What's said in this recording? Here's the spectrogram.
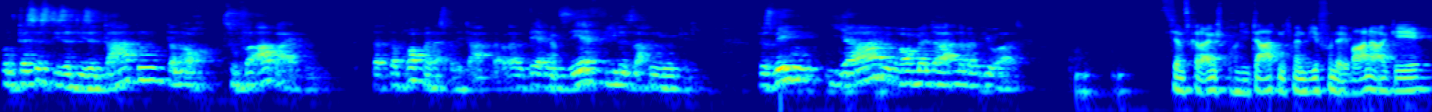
Und das ist diese, diese Daten dann auch zu verarbeiten. Da, da braucht man erstmal die Daten, aber dann wären sehr viele Sachen möglich. Deswegen, ja, wir brauchen mehr Daten, aber nicht überall. Sie haben es gerade angesprochen, die Daten. Ich meine, wir von der Ivana AG,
